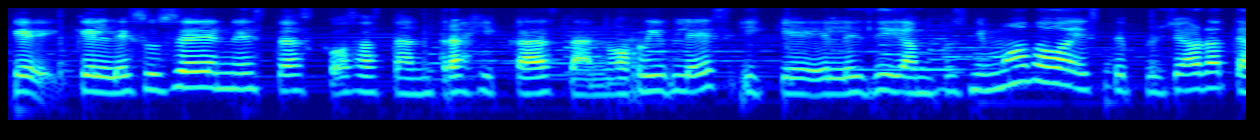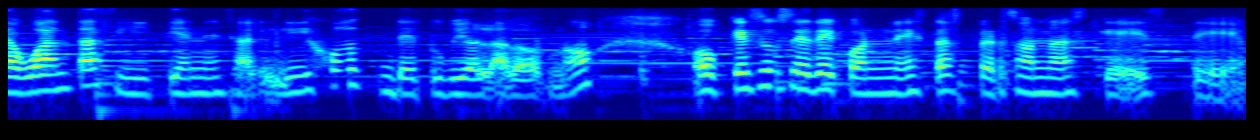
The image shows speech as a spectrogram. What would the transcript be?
que, que les suceden estas cosas tan trágicas, tan horribles y que les digan, pues ni modo, este, pues ya ahora te aguantas y tienes al hijo de tu violador, ¿no? O qué sucede con estas personas que, este,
